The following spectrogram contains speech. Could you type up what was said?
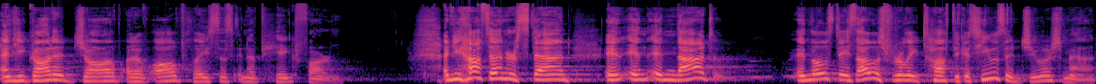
and he got a job out of all places in a pig farm. And you have to understand, in, in, in that, in those days, that was really tough because he was a Jewish man.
